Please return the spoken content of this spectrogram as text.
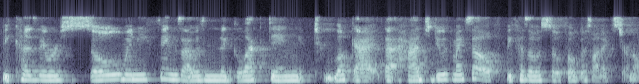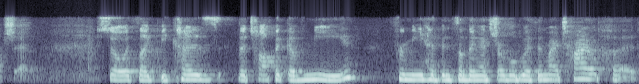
because there were so many things I was neglecting to look at that had to do with myself because I was so focused on external shit. So it's like because the topic of me for me had been something I struggled with in my childhood,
